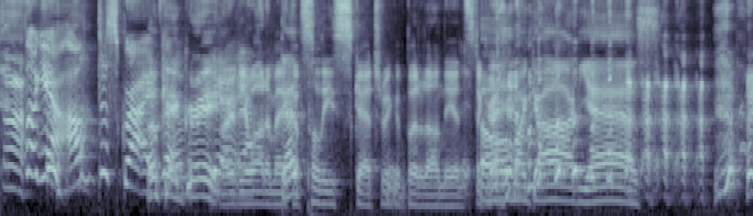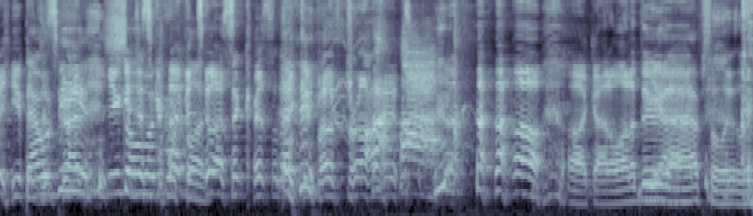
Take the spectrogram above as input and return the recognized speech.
So yeah, I'll describe. Okay, them. great. Yeah, Or if you want to make That's- a police sketch, we can put it on the oh Instagram. Oh my god, yes. you That would be you so can much describe more it fun. to us, and Chris and I can both draw it. oh, I kind of want to do that. Yeah, that. absolutely.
